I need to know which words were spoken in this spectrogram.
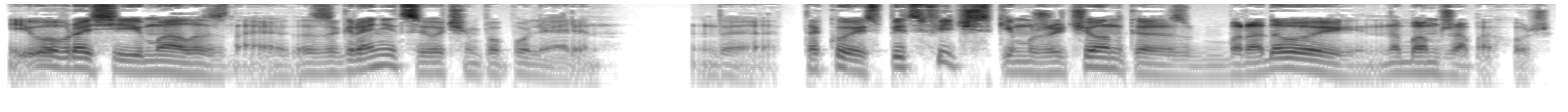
Его в России мало знают, а за границей очень популярен. Да, такой специфический мужичонка с бородой, на бомжа похож.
